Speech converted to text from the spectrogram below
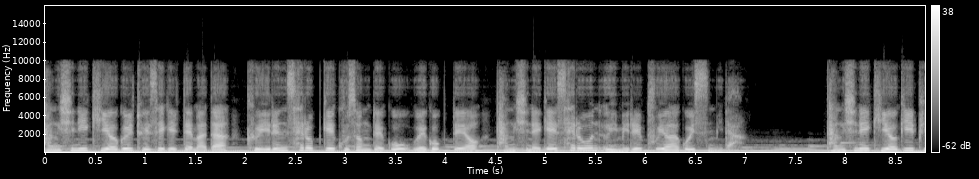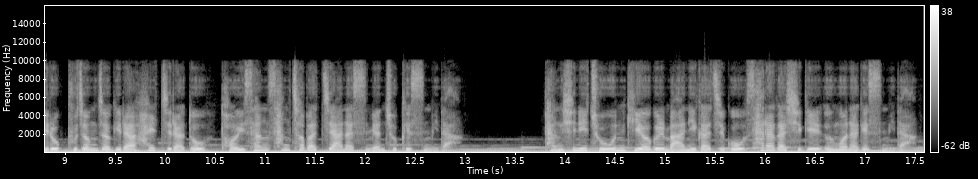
당신이 기억을 되새길 때마다 그 일은 새롭게 구성되고 왜곡되어 당신에게 새로운 의미를 부여하고 있습니다. 당신의 기억이 비록 부정적이라 할지라도 더 이상 상처받지 않았으면 좋겠습니다. 당신이 좋은 기억을 많이 가지고 살아가시길 응원하겠습니다.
